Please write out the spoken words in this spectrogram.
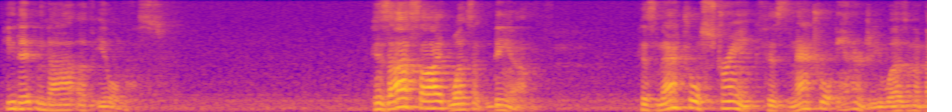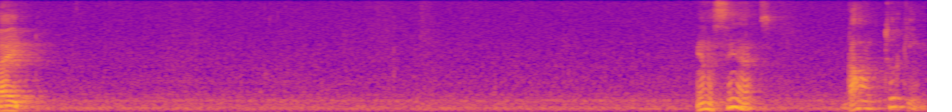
He didn't die of illness. His eyesight wasn't dim. His natural strength, his natural energy wasn't abated. In a sense, God took him.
